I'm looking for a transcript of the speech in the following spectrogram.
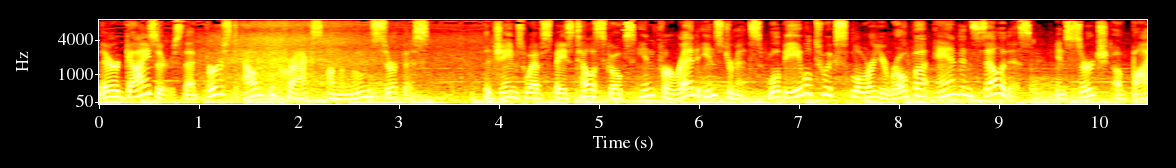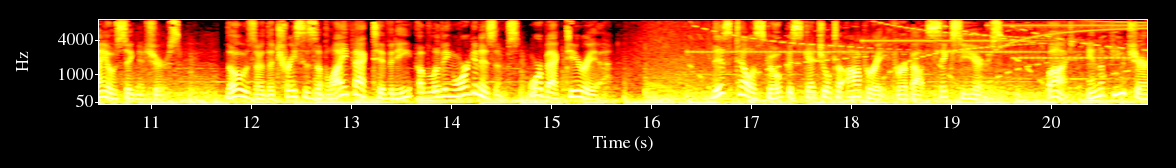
There are geysers that burst out of the cracks on the moon's surface. The James Webb Space Telescope's infrared instruments will be able to explore Europa and Enceladus in search of biosignatures, those are the traces of life activity of living organisms or bacteria. This telescope is scheduled to operate for about six years, but in the future,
